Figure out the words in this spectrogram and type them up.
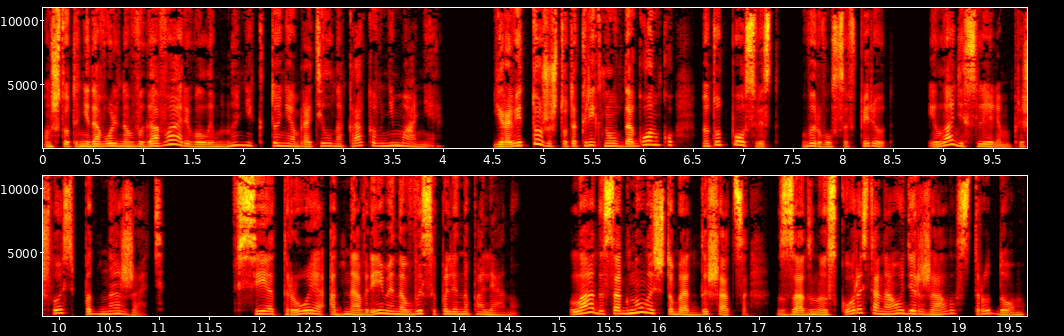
он что-то недовольно выговаривал им, но никто не обратил на Крака внимания. Яровид тоже что-то крикнул вдогонку, но тут посвист вырвался вперед, и Ладе с Лелем пришлось поднажать. Все трое одновременно высыпали на поляну. Лада согнулась, чтобы отдышаться. Заданную скорость она удержала с трудом.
